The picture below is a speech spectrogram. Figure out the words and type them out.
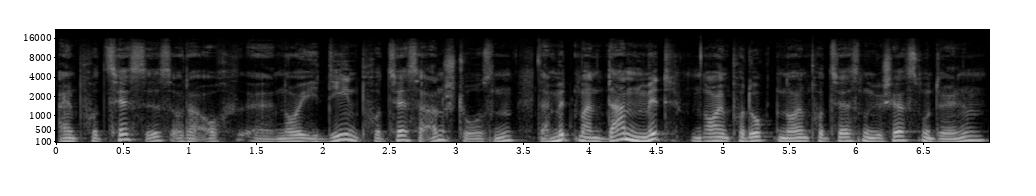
ein Prozess ist oder auch äh, neue Ideen, Prozesse anstoßen, damit man dann mit neuen Produkten, neuen Prozessen Geschäftsmodellen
